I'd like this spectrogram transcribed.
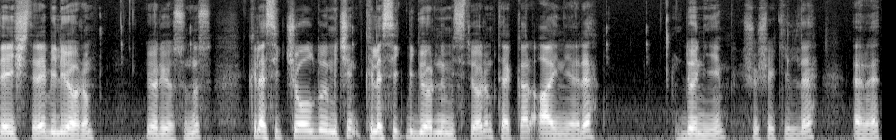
değiştirebiliyorum. Görüyorsunuz. Klasikçi olduğum için klasik bir görünüm istiyorum. Tekrar aynı yere döneyim şu şekilde. Evet.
